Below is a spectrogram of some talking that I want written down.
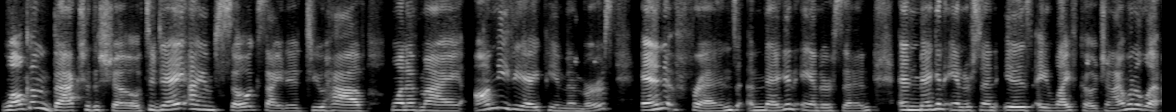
Welcome back to the show. Today, I am so excited to have one of my Omni VIP members and friends, Megan Anderson. And Megan Anderson is a life coach, and I want to let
